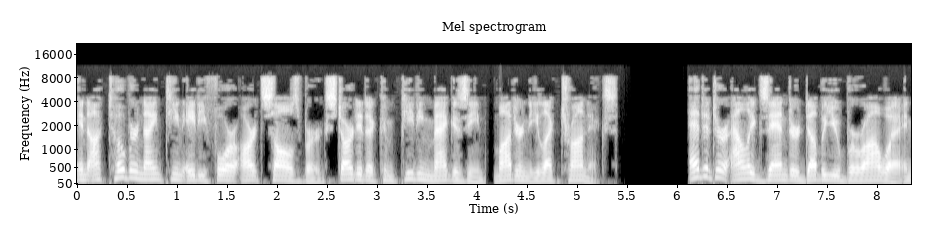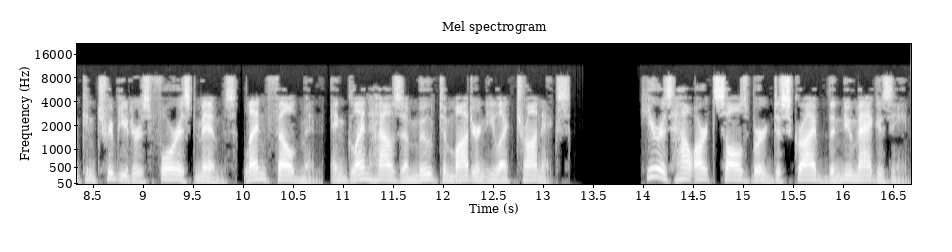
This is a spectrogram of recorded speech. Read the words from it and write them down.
In October 1984 Art Salzberg started a competing magazine, Modern Electronics. Editor Alexander W. Burawa and contributors Forrest Mims, Len Feldman, and Glenn Hauser moved to Modern Electronics. Here is how Art Salzberg described the new magazine.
